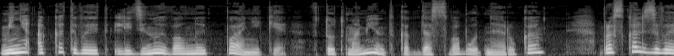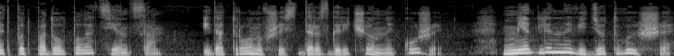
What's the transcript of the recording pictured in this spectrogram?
Меня окатывает ледяной волной паники в тот момент, когда свободная рука проскальзывает под подол полотенца и, дотронувшись до разгоряченной кожи, медленно ведет выше,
